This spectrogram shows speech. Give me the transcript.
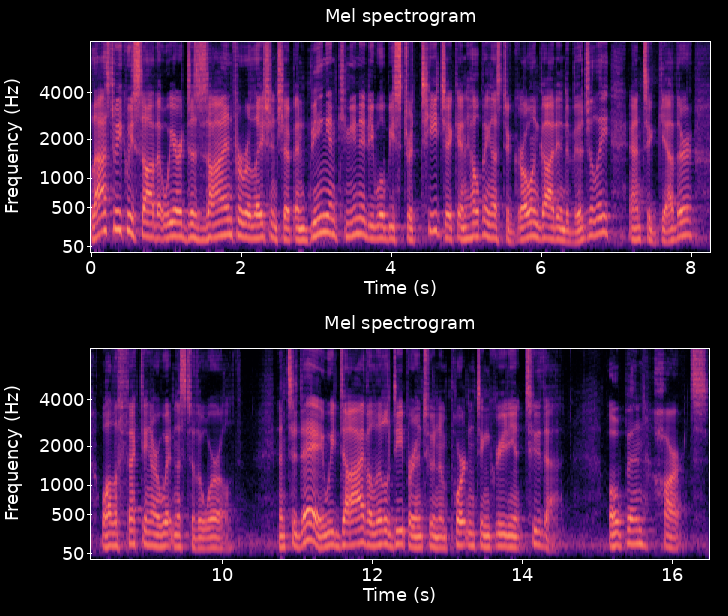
Last week, we saw that we are designed for relationship, and being in community will be strategic in helping us to grow in God individually and together while affecting our witness to the world. And today we dive a little deeper into an important ingredient to that open hearts.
